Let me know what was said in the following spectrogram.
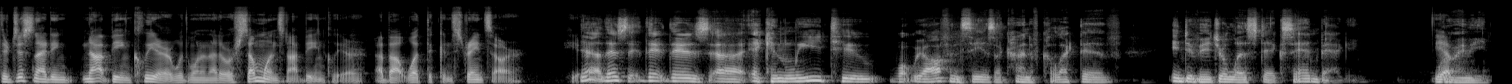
they're just not in, not being clear with one another, or someone's not being clear about what the constraints are here. Yeah, there's there, there's uh, it can lead to what we often see as a kind of collective, individualistic sandbagging. Yeah, I mean,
